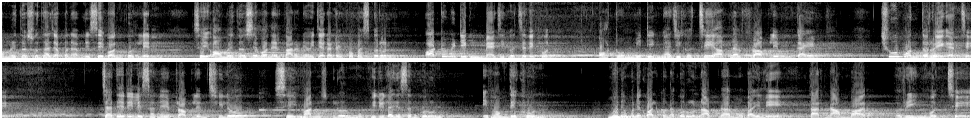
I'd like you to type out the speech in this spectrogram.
অমৃত সুধা যখন আপনি সেবন করলেন, সেই অমৃত সেবনের কারণে ওই জায়গাটায় ফোকাস করুন। অটোমেটিক ম্যাজিক হচ্ছে দেখুন। অটোমেটিক ম্যাজিক হচ্ছে আপনার প্রবলেম গায়েব ছুমন্তর হয়ে গেছে। যাদের রিলেশনে প্রবলেম ছিল, সেই মানুষগুলোর মুখ ভিজুয়ালাইজেশন করুন। এবং দেখুন, মনে মনে কল্পনা করুন আপনার মোবাইলে তার নাম্বার রিং হচ্ছে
